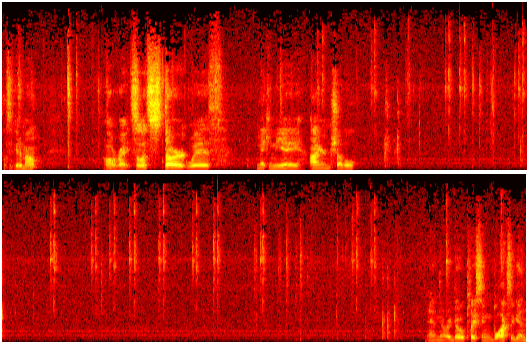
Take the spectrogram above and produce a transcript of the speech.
That's a good amount. Alright, so let's start with making me a iron shovel. And there I go, placing blocks again.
